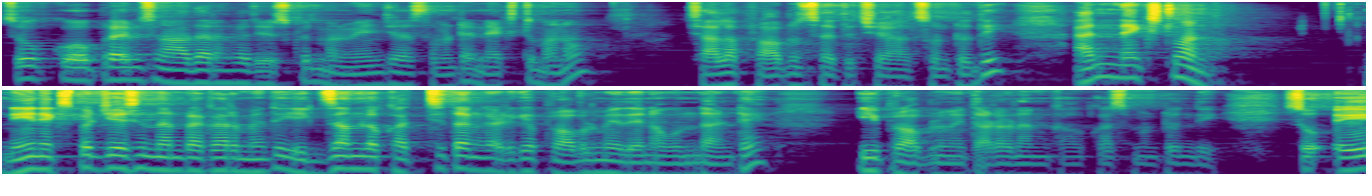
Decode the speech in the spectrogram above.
సో కోప్రైమ్స్ని ఆధారంగా చేసుకొని మనం ఏం చేస్తామంటే నెక్స్ట్ మనం చాలా ప్రాబ్లమ్స్ అయితే చేయాల్సి ఉంటుంది. అండ్ నెక్స్ట్ వన్ నేను ఎక్స్పెక్ట్ చేసిన దాని ప్రకారం అయితే ఎగ్జామ్లో ఖచ్చితంగా అడిగే ప్రాబ్లం ఏదైనా ఉందంటే ఈ ప్రాబ్లం అయితే అడగడానికి అవకాశం ఉంటుంది. So A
